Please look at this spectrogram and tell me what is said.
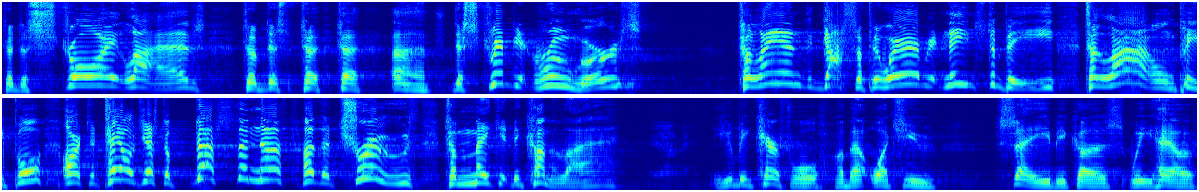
to destroy lives, to, to, to uh, distribute rumors, to land gossip wherever it needs to be, to lie on people, or to tell just a, just enough of the truth to make it become a lie. You be careful about what you say because we have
